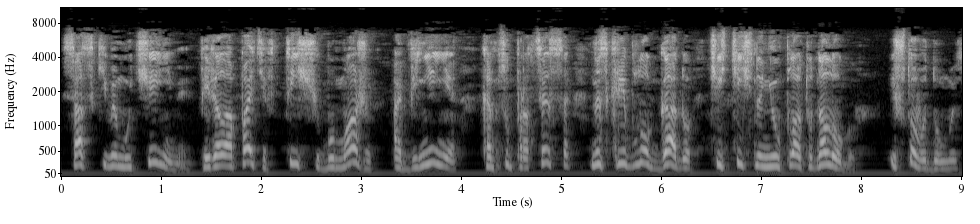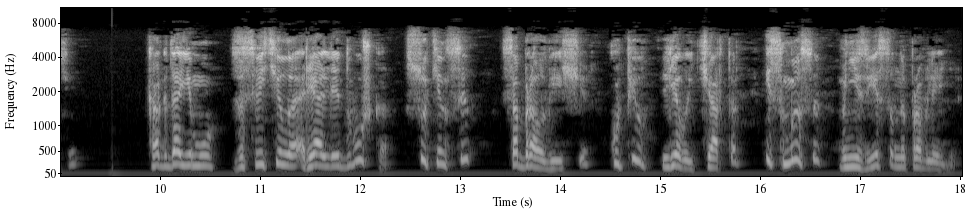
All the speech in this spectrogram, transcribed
С адскими мучениями, перелопатив тысячу бумажек, обвинение к концу процесса наскребло гаду частично неуплату налогов. И что вы думаете? Когда ему засветила реальная двушка, сукин сын собрал вещи, купил левый чартер и смылся в неизвестном направлении.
